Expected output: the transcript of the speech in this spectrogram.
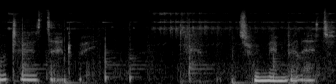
water is that way. Let's remember that.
